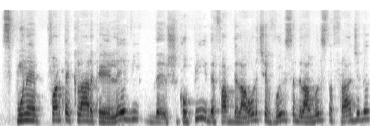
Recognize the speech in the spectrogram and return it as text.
spune foarte clar că elevii și copiii, de fapt, de la orice vârstă, de la vârstă fragedă,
